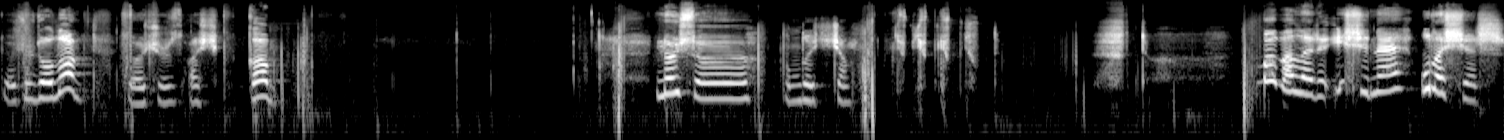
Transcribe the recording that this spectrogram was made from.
Görüşürüz oğlum. Görüşürüz aşkım. Neyse. Bunu da içeceğim. Babaları işine ulaşır.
